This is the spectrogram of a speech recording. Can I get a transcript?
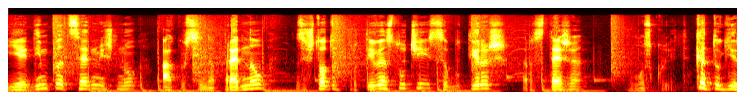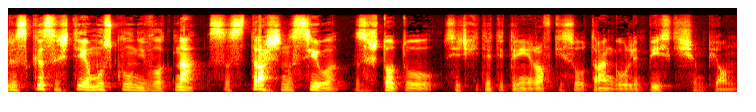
и един път седмично, ако си напреднал, защото в противен случай саботираш растежа на мускулите. Като ги разкъсаш тия мускулни влакна с страшна сила, защото всичките ти тренировки са от ранга олимпийски шампион,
